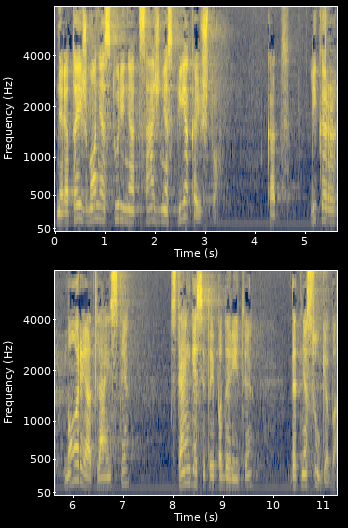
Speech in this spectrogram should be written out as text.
Neretai žmonės turi net sąžinės priekaištų, kad lyg ir nori atleisti, stengiasi tai padaryti, bet nesugeba.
